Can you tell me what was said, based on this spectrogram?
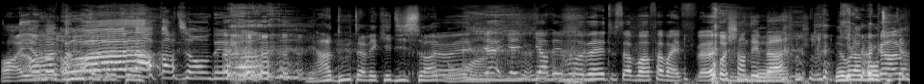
Oh, il y a On un va doute oh, avec, ça va partir en débat. euh, il y a un doute avec Edison. Euh, bon, Il y, a- il y a une guerre des brevets, tout ça. Bon, enfin bref. euh, Prochain Mais, débat. euh, mais voilà, mais en tout cas,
